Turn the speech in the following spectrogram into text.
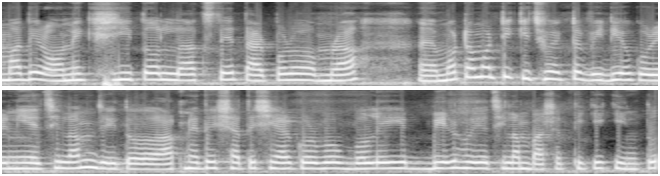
আমাদের অনেক শীতল লাগছে, তারপরেও আমরা মোটামুটি কিছু একটা ভিডিও করে নিয়েছিলাম, যেহেতু আপনাদের সাথে শেয়ার করব বলেই বের হয়েছিলাম বাসার থেকে, কিন্তু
